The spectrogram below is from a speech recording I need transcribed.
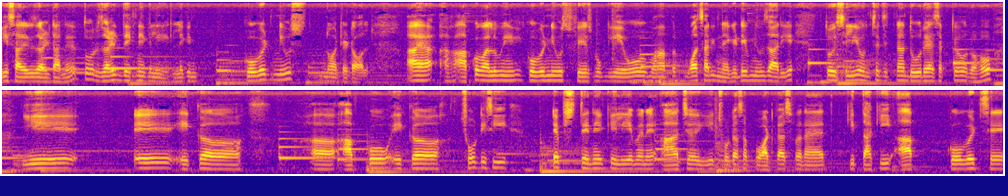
ये सारे रिज़ल्ट आने तो रिज़ल्ट देखने के लिए लेकिन covid news not at all आपको मालूम ही है कि कोविड न्यूज़ फेसबुक ये वो वहाँ पर बहुत सारी नेगेटिव न्यूज़ आ रही है तो इसलिए उनसे जितना दूर रह सकते हो रहो। ये ए, एक आ, आपको एक छोटी सी टिप्स देने के लिए मैंने आज ये छोटा सा पॉडकास्ट बनाया कि ताकि आप कोविड से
